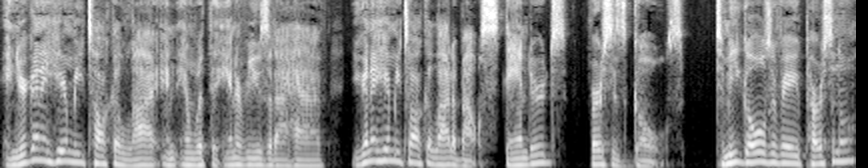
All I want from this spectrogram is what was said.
And you're going to hear me talk a lot, and, and with the interviews that I have, you're going to hear me talk a lot about standards versus goals. To me, goals are very personal.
